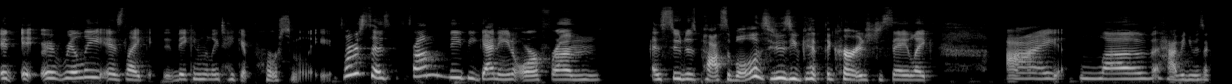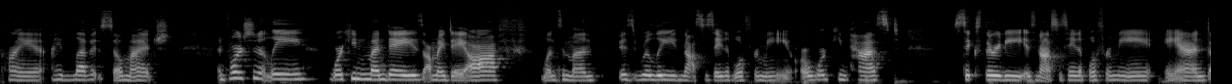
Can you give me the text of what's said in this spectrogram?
it, it it really is like they can really take it personally versus from the beginning or from as soon as possible as soon as you get the courage to say like i love having you as a client. I love it so much. Unfortunately working mondays on my day off once a month is really not sustainable for me or working past 6:30 is not sustainable for me and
